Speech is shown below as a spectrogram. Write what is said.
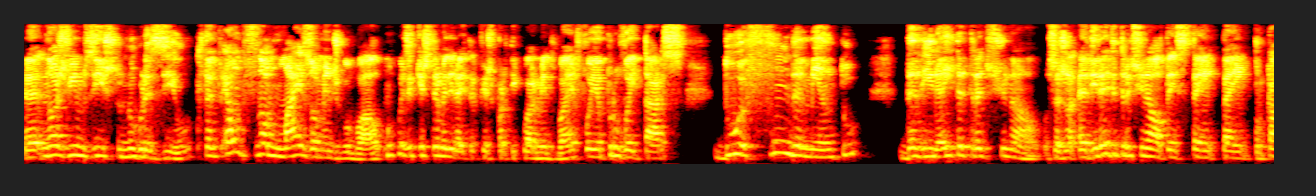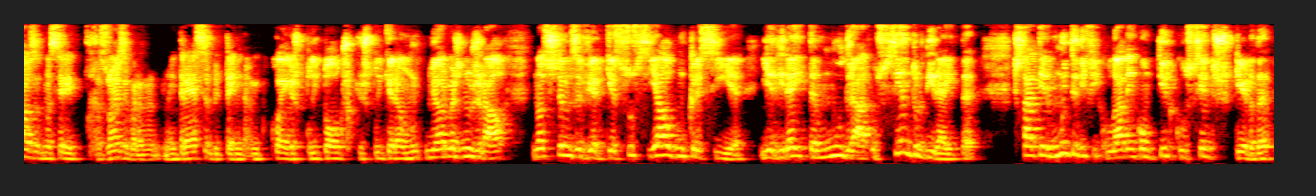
uh, nós vimos isto no Brasil, portanto é um fenómeno mais ou menos global. Uma coisa que a extrema-direita fez particularmente bem foi aproveitar-se do afundamento da direita tradicional. Ou seja, a direita tradicional tem, tem, tem por causa de uma série de razões, agora não, não interessa, tem colegas politólogos que o explicarão muito melhor, mas no geral nós estamos a ver que a social-democracia e a direita moderada, o centro-direita, está a ter muita dificuldade em competir com o centro-esquerda,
